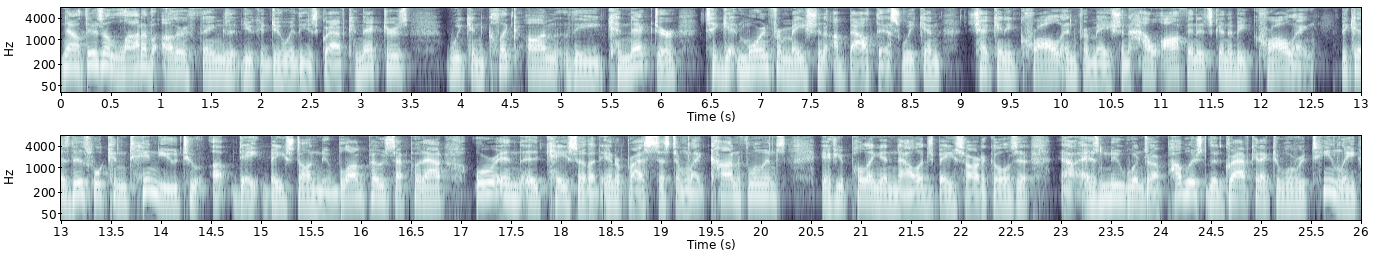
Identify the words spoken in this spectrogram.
Now, there's a lot of other things that you could do with these graph connectors. We can click on the connector to get more information about this. We can check any crawl information, how often it's going to be crawling, because this will continue to update based on new blog posts I put out, or in the case of an enterprise system like Confluence, if you're pulling in knowledge base articles, uh, as new ones are published, the graph connector will routinely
